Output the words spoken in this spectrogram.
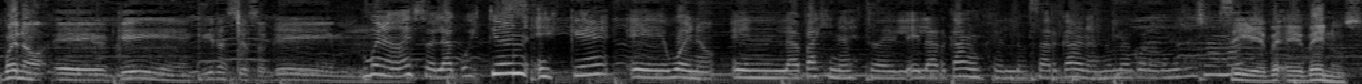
Bueno, eh, qué, qué gracioso, qué... Bueno, eso, la cuestión es que, eh, bueno, en la página esto, el, el arcángel, los arcanos, no me acuerdo cómo se llama. Sí, eh, eh, Venus.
